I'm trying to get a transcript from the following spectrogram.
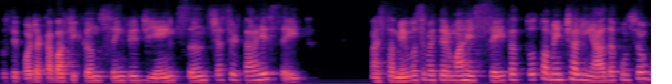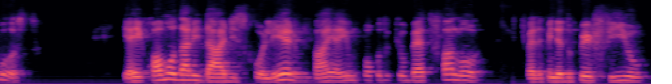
Você pode acabar ficando sem ingredientes antes de acertar a receita. Mas também você vai ter uma receita totalmente alinhada com o seu gosto. E aí, qual modalidade escolher, vai aí um pouco do que o Beto falou. Vai depender do perfil,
